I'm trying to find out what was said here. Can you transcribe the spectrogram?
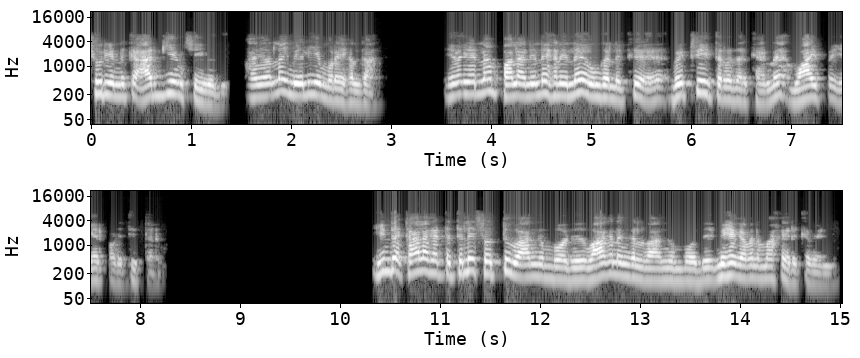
சூரியனுக்கு அர்க்கியம் செய்வது. அதெல்லாம் எளிய முறைகள் தான். இவையெல்லாம் பல நிலைகளில உங்களுக்கு வெற்றியை தருவதற்கான வாய்ப்பை ஏற்படுத்தி தரும். இந்த காலகட்டத்திலே சொத்து வாங்கும் போது வாகனங்கள் வாங்கும் போது மிக கவனமாக இருக்க வேண்டும்.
